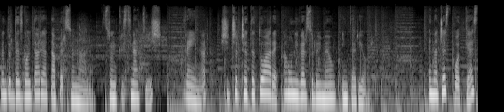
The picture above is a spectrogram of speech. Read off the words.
pentru dezvoltarea ta personală. Sunt Cristina Chiș, trainer și cercetătoare a universului meu interior. În acest podcast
